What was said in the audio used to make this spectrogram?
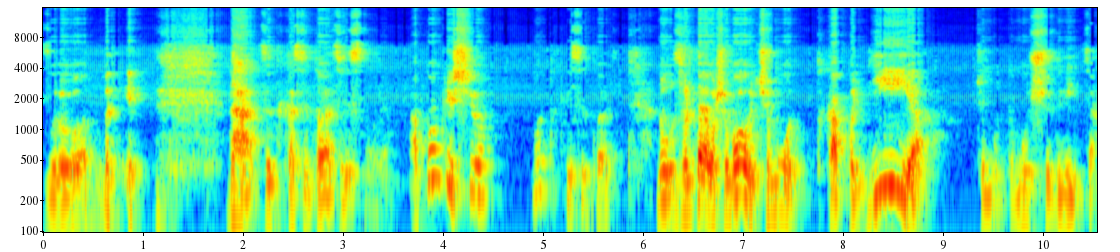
згодний. Да, це така ситуація існує. А поки що, ось така ситуація. Ну, звертаю вашу увагу, чому така подія, чому? Тому що, дивіться,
